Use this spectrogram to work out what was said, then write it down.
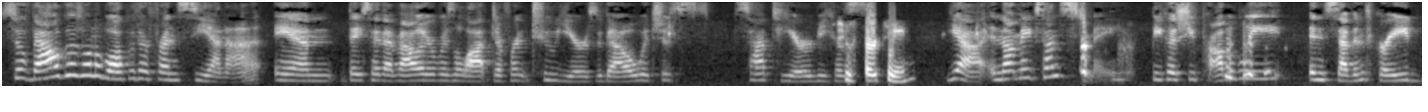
So Val goes on a walk with her friend Sienna, and they say that Valerie was a lot different two years ago, which is sad to hear because thirteen. Yeah, and that makes sense to me because she probably in seventh grade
